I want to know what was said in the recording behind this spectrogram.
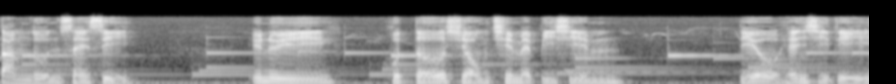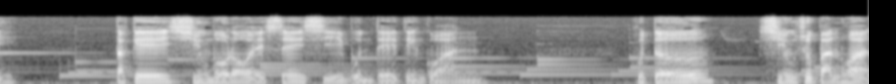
谈论生死，因为佛陀上深的悲心，就显示伫大家想无路的生死问题顶悬，佛陀想出办法。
